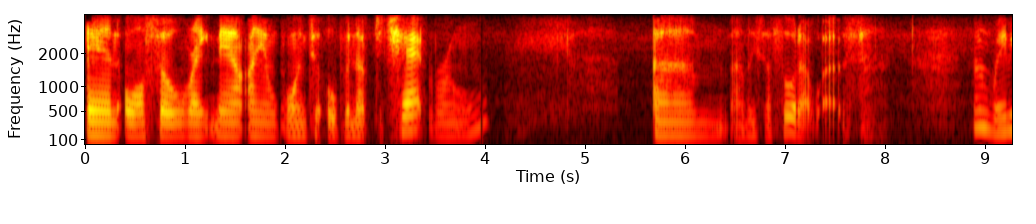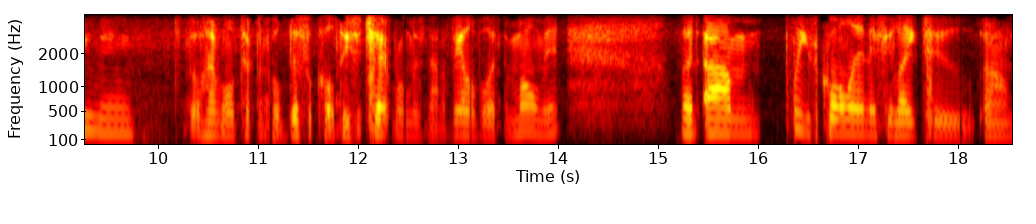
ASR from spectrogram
And also right now I am going to open up the chat room. Um, at least I thought I was. Alrighty, we still have a little technical difficulties. The chat room is not available at the moment. But um, please call in if you'd like to um,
